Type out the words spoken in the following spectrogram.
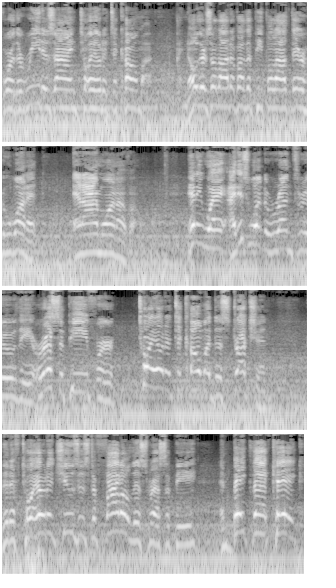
for the redesigned Toyota Tacoma I know there's a lot of other people out there who want it, and I'm one of them. Anyway, I just wanted to run through the recipe for Toyota Tacoma destruction, that if Toyota chooses to follow this recipe and bake that cake,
